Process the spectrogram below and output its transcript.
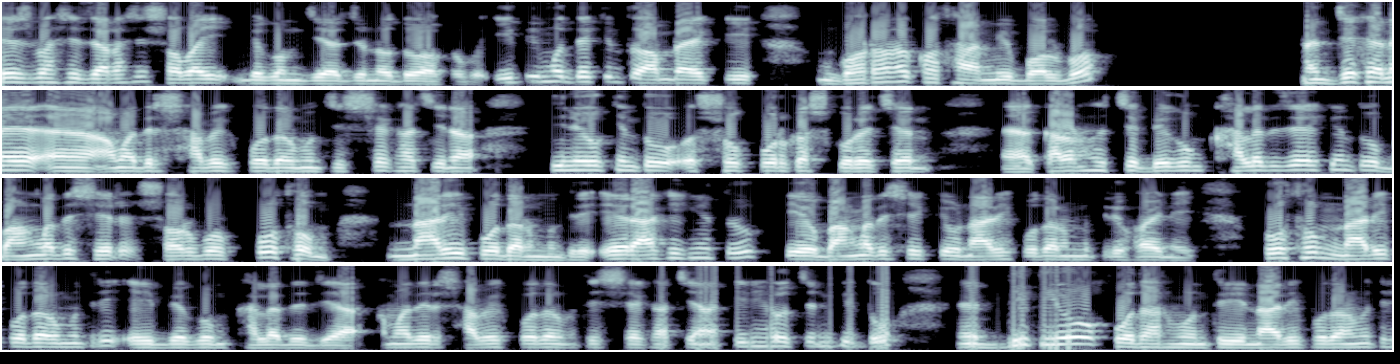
দেশবাসী যারা আছে সবাই বেগম জিয়ার জন্য দোয়া করব। ইতিমধ্যে কিন্তু আমরা একটি ঘটনার কথা আমি বলব। যেখানে আমাদের সাবেক প্রধানমন্ত্রী শেখ হাসিনা, তিনিও কিন্তু শোক প্রকাশ করেছেন। কারণ হচ্ছে বেগম খালেদা জিয়া কিন্তু বাংলাদেশের সর্বপ্রথম নারী প্রধানমন্ত্রী। এর আগে কিন্তু কেউ বাংলাদেশে কেউ নারী প্রধানমন্ত্রী হয়নি। প্রথম নারী প্রধানমন্ত্রী এই বেগম খালেদা জিয়া। আমাদের সাবেক প্রধানমন্ত্রী শেখ হাসিনা, তিনি হচ্ছেন কিন্তু দ্বিতীয় প্রধানমন্ত্রী, নারী প্রধানমন্ত্রী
